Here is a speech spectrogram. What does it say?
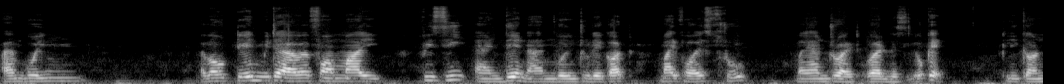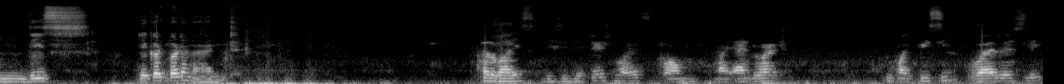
I am going about 10 meter away from my pc and then i am going to record my voice through my android wirelessly okay? Click on this record button and hello guys this is a test voice from my android to my pc wirelessly.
